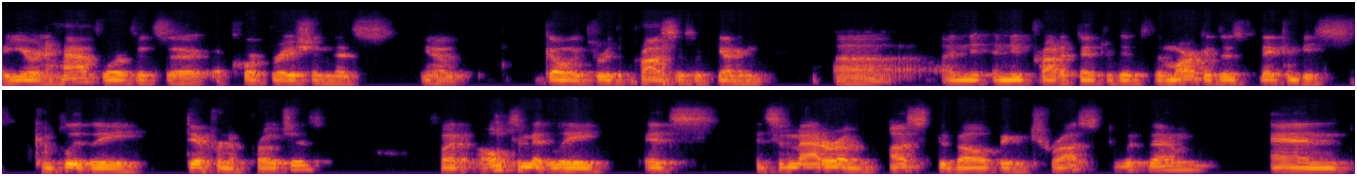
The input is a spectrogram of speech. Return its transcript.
a year and a half, or if it's a, a corporation that's you know going through the process of getting uh, a, a, new product entered into the market, there's, they can be completely different approaches, but ultimately it's it's a matter of us developing trust with them and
